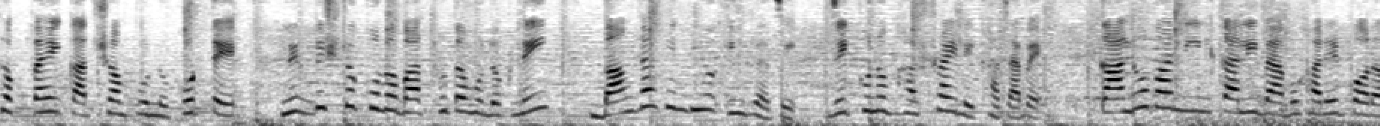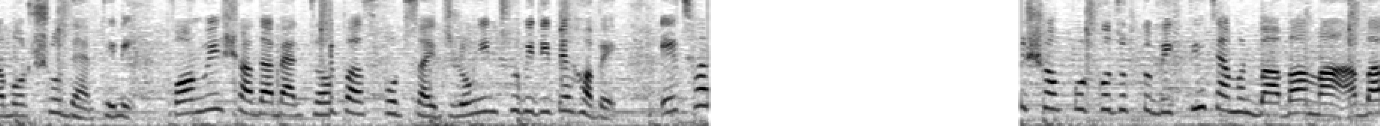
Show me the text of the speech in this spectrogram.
সপ্তাহে কাজ সম্পূর্ণ করতে নির্দিষ্ট কোনো বাধ্যতামূলক নেই। বাংলা, হিন্দি ও ইংরেজি যে কোনো ভাষায় লেখা যাবে। কালো বা নীল কালি ব্যবহারের পরামর্শ দেন তিনি। ফর্মের সাদা ব্যাকগ্রাউন্ড পাসপোর্ট সাইজ রঙিন ছবি দিতে হবে। এছাড়া সম্পর্কযুক্ত ব্যক্তি যেমন বাবা, মা বা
